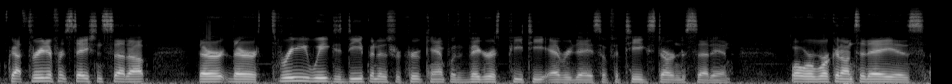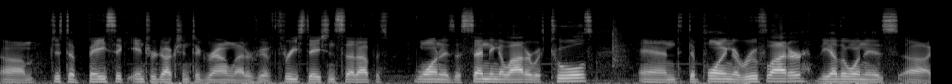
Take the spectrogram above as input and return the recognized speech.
we've got three different stations set up. They're they're three weeks deep into this recruit camp with vigorous PT every day, so fatigue's starting to set in. What we're working on today is um, just a basic introduction to ground ladders. We have three stations set up. One is ascending a ladder with tools and deploying a roof ladder. The other one is uh,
